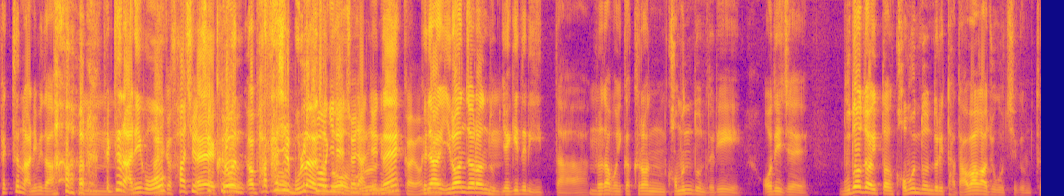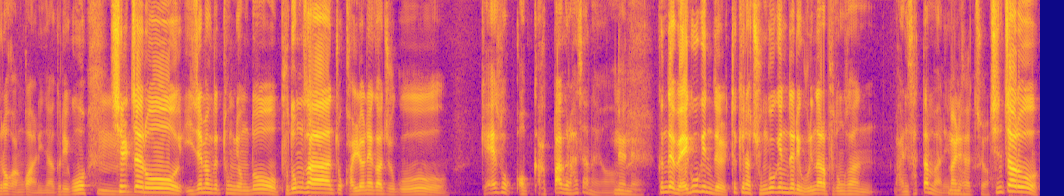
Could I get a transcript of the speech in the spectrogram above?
팩트는 아닙니다. 팩트는 아니고 음. 아니, 그러니까 사실 예, 체크- 그런 어, 파- 사실 어, 몰라요. 저도 전혀 안 되는 거니까요. 그냥 예. 이런저런 음. 얘기들이 있다. 그러다 보니까 그런 검은 돈들이 어디 이제 묻어져 있던 검은 돈들이 다 나와가지고 지금 들어간 거 아니냐. 그리고 음. 실제로 이재명 대통령도 부동산 쪽 관련해가지고 계속 억- 압박을 하잖아요. 네네. 근데 외국인들 특히나 중국인들이 우리나라 부동산 많이 샀단 말이에요. 많이 샀죠. 진짜로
